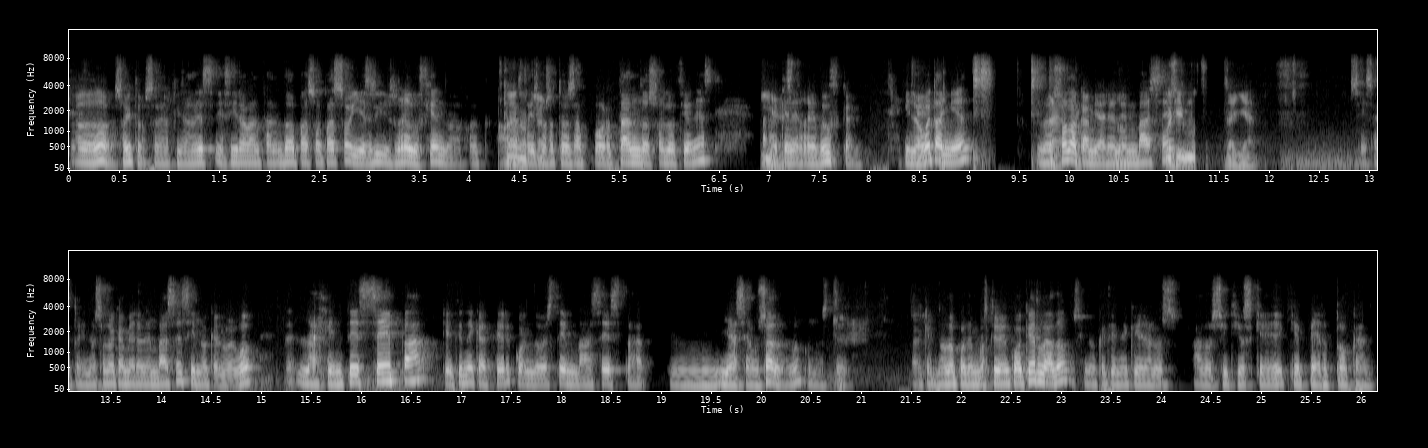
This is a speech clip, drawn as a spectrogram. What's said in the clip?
No, no, exacto. O sea, al final es, ir avanzando paso a paso y es ir reduciendo. Ahora estáis vosotros aportando soluciones para que reduzcan. Y luego también no es solo cambiar el envase. Pues ir mucho más allá. Sí, exacto. Y no solo cambiar el envase, sino que luego la gente sepa qué tiene que hacer cuando este envase está mm, ya se ha usado, ¿no? este, que no lo podemos tirar en cualquier lado, sino que tiene que ir a los, a los sitios que, que pertocan.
